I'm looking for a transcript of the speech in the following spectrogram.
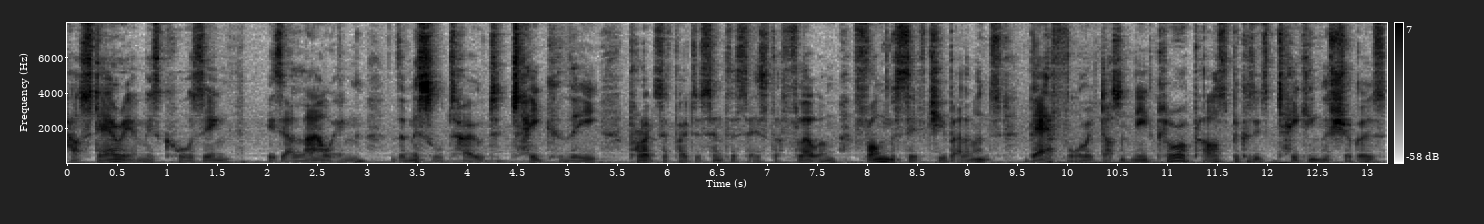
haustorium is causing is allowing the mistletoe to take the products of photosynthesis, the phloem, from the sieve tube elements. Therefore, it doesn't need chloroplast because it's taking the sugars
